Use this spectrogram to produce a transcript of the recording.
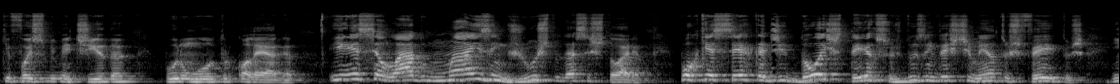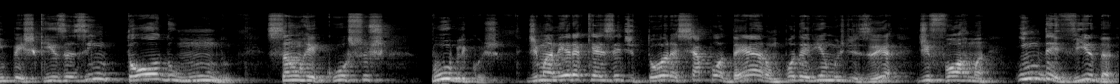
que foi submetida por um outro colega. E esse é o lado mais injusto dessa história porque cerca de dois terços dos investimentos feitos em pesquisas em todo o mundo são recursos públicos, de maneira que as editoras se apoderam, poderíamos dizer, de forma indevida,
